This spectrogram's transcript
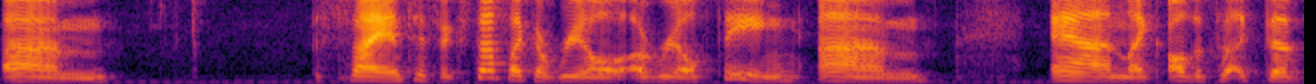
um, scientific stuff, like a real a real thing, um, and like all the like the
